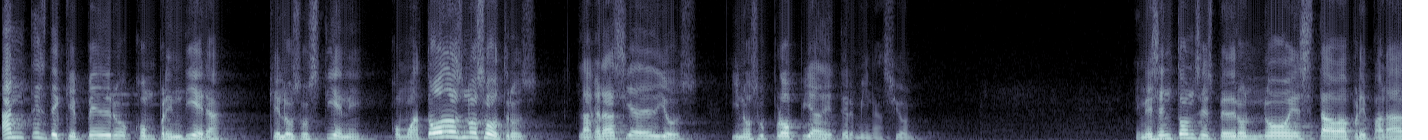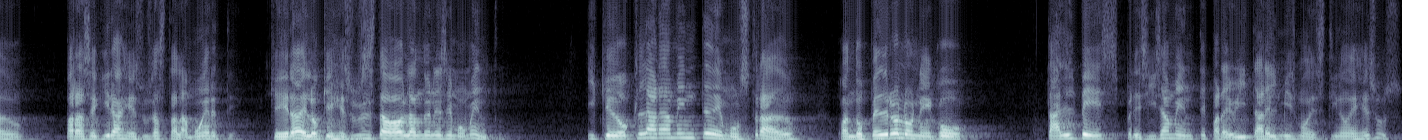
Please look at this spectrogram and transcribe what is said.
antes de que Pedro comprendiera que lo sostiene, como a todos nosotros, la gracia de Dios y no su propia determinación. En ese entonces Pedro no estaba preparado para seguir a Jesús hasta la muerte, que era de lo que Jesús estaba hablando en ese momento. Y quedó claramente demostrado cuando Pedro lo negó, tal vez precisamente para evitar el mismo destino de Jesús.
